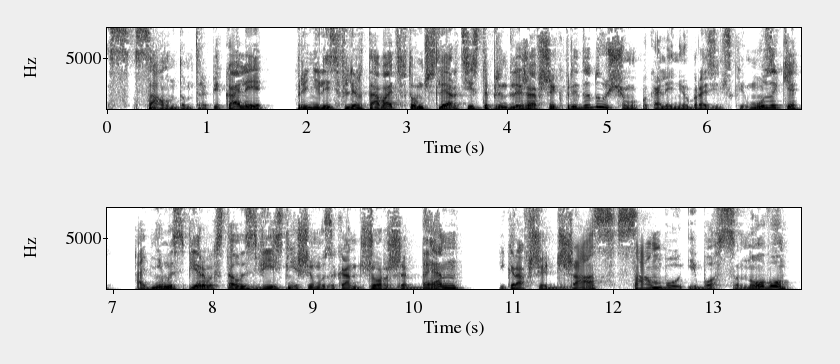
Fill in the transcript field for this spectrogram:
С саундом тропикалии принялись флиртовать, в том числе артисты, принадлежавшие к предыдущему поколению бразильской музыки. Одним из первых стал известнейший музыкант Джорджа Бен, игравший джаз, самбу и босса-нову.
